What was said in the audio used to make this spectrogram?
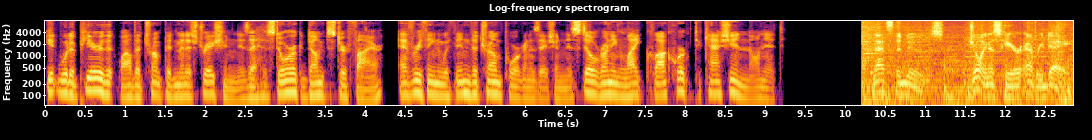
It would appear that while the Trump administration is a historic dumpster fire, everything within the Trump organization is still running like clockwork to cash in on it. That's the news. Join us here every day.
